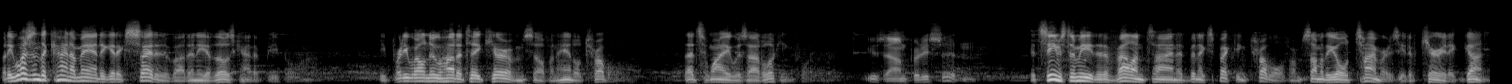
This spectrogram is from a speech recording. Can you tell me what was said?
But he wasn't the kind of man to get excited about any of those kind of people. He pretty well knew how to take care of himself and handle trouble. That's why he was out looking for them. You sound pretty certain. It seems to me that if Valentine had been expecting trouble from some of the old timers, he'd have carried a gun.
